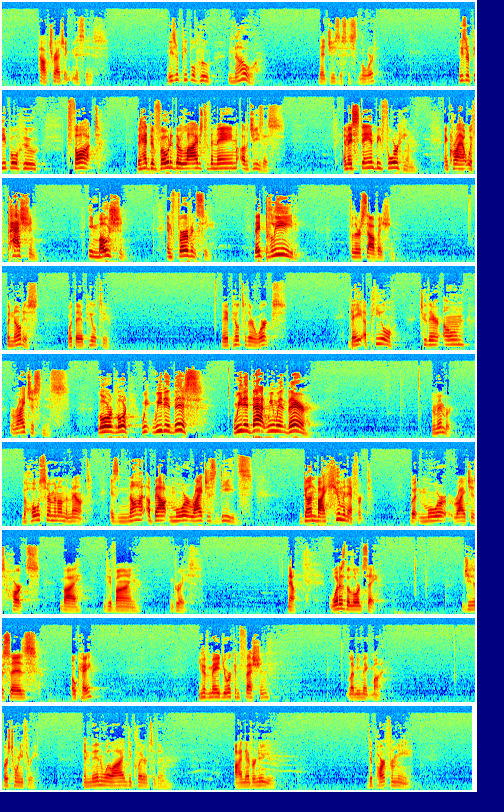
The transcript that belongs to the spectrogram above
how tragic this is? These are people who know that Jesus is Lord. These are people who thought they had devoted their lives to the name of Jesus and they stand before him and cry out with passion, emotion, and fervency. They plead for their salvation. But notice what they appeal to. They appeal to their works. They appeal to their own righteousness. Lord, Lord, we, we did this. We did that. We went there. Remember, the whole Sermon on the Mount is not about more righteous deeds done by human effort, but more righteous hearts by divine grace. Now, what does the Lord say? Jesus says, Okay, you have made your confession. Let me make mine. Verse 23 And then will I declare to them, I never knew you. Depart from me,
